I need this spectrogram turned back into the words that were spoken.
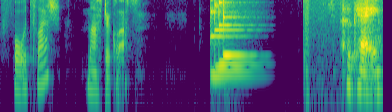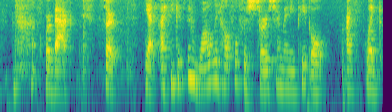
forward slash masterclass. Okay, we're back. So, yes, I think it's been wildly helpful for so, so many people. I like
